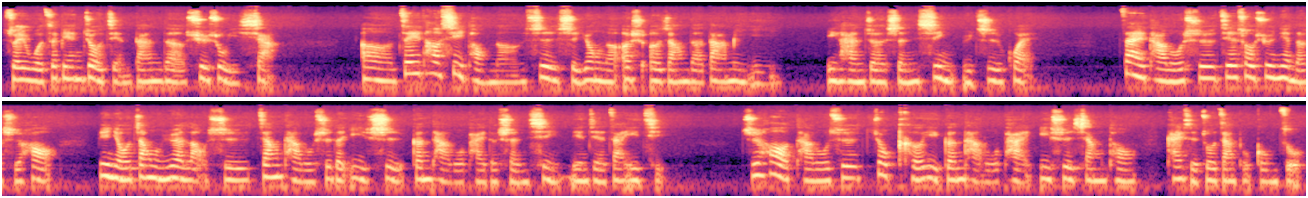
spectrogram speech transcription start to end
所以我这边就简单的叙述一下。嗯，这一套系统呢，是使用了二十二张的大秘仪，隐含着神性与智慧。在塔罗师接受训练的时候，便由张文月老师将塔罗师的意识跟塔罗牌的神性连接在一起，之后塔罗师就可以跟塔罗牌意识相通，开始做占卜工作。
